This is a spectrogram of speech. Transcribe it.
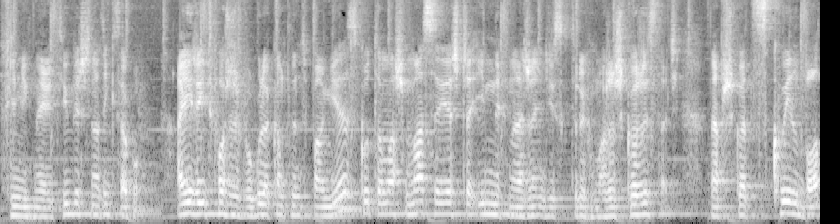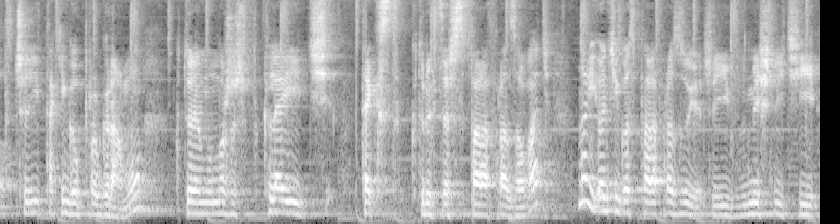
filmik na YouTube czy na TikToku. A jeżeli tworzysz w ogóle content po angielsku, to masz masę jeszcze innych narzędzi, z których możesz korzystać. Na przykład Squillbot, czyli takiego programu, któremu możesz wkleić tekst, który chcesz sparafrazować, no i on ci go sparafrazuje, czyli wymyśli ci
